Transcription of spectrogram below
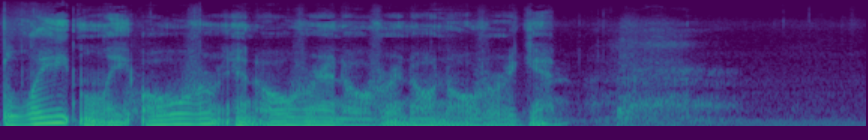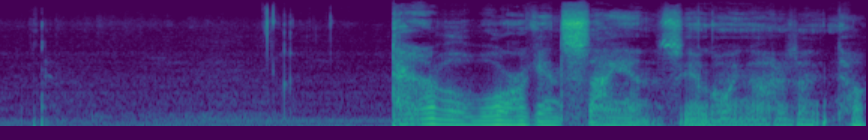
blatantly over and over and over and over again. Terrible war against science you know, going on. No,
